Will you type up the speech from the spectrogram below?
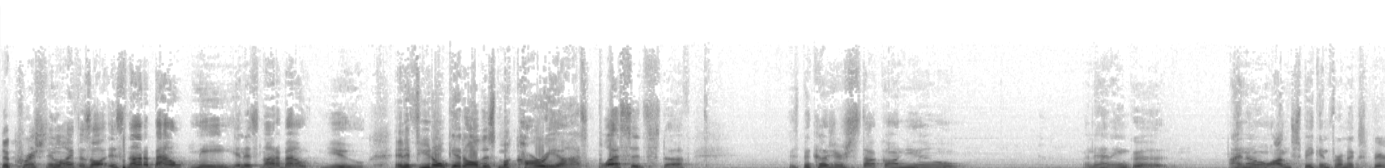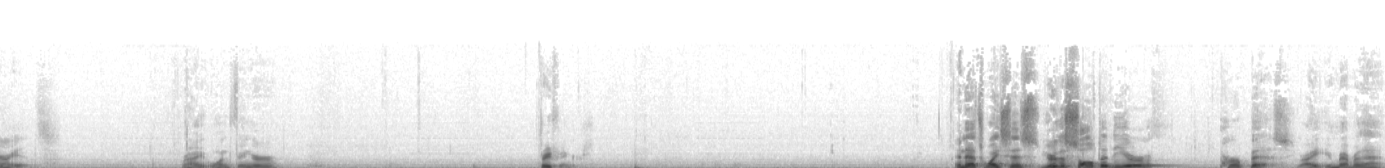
The Christian life is all, it's not about me and it's not about you. And if you don't get all this Makarios, blessed stuff, it's because you're stuck on you. And that ain't good. I know, I'm speaking from experience. Right? One finger Three fingers. And that's why he says, You're the salt of the earth. Purpose, right? You remember that?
